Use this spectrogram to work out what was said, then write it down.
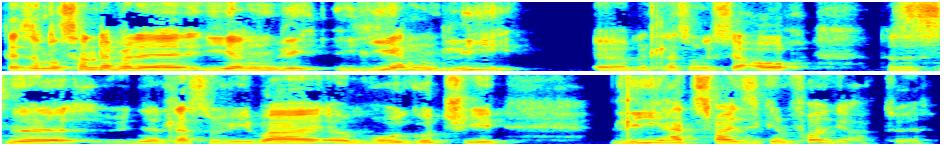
Das ist interessant, aber der Yang Li, Yang Li äh, Entlassung ist ja auch, das ist eine, eine Entlassung wie bei ähm, Horiguchi. Lee hat zwei Siege in Folge aktuell.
